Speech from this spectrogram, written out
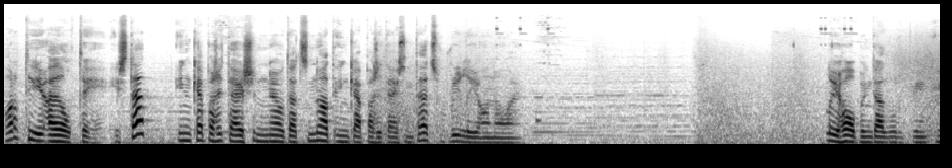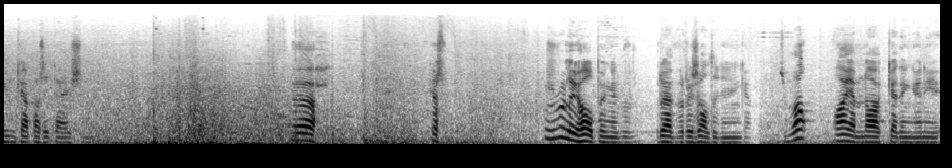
RTLT. Is that incapacitation? No, that's not incapacitation. That's really annoying. Really hoping that would be incapacitation. Ugh. Because I was really hoping it would have resulted in incapacitation. Well, I am not getting any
